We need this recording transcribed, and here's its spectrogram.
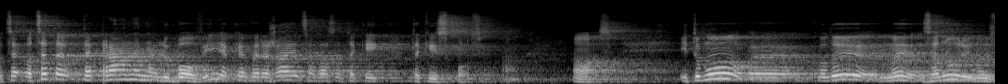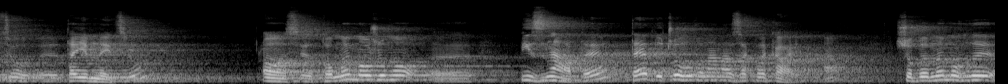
Оце, оце те, те прагнення любові, яке виражається власне в такий, такий спосіб. а. Ось. І тому, е, коли ми занурюємо цю е, таємницю, ось, то ми можемо е, пізнати те, до чого вона нас закликає. а. Щоб ми могли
